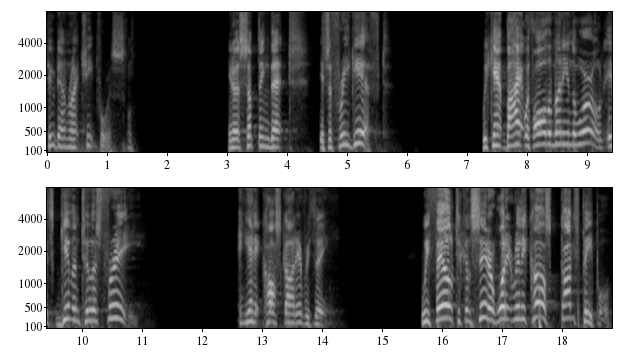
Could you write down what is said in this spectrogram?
too downright cheap for us. You know, it's something that it's a free gift. We can't buy it with all the money in the world. It's given to us free. And yet it costs God everything we fail to consider what it really costs God's people.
